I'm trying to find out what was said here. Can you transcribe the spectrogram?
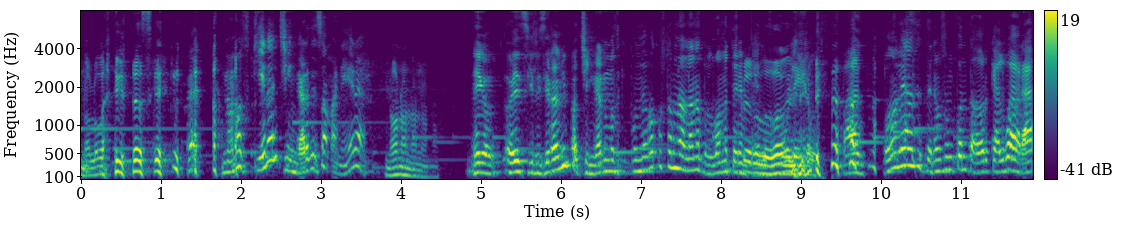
No lo van a dejar hacer. No nos quieran chingar de esa manera. No, no, no, no. no. Digo, oye, si le hiciera alguien para chingarnos, que, pues me va a costar una lana, pero lo voy a meter en Pero pedos, culeros. Pa- Pues no le hagas, tenemos un contador que algo hará,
